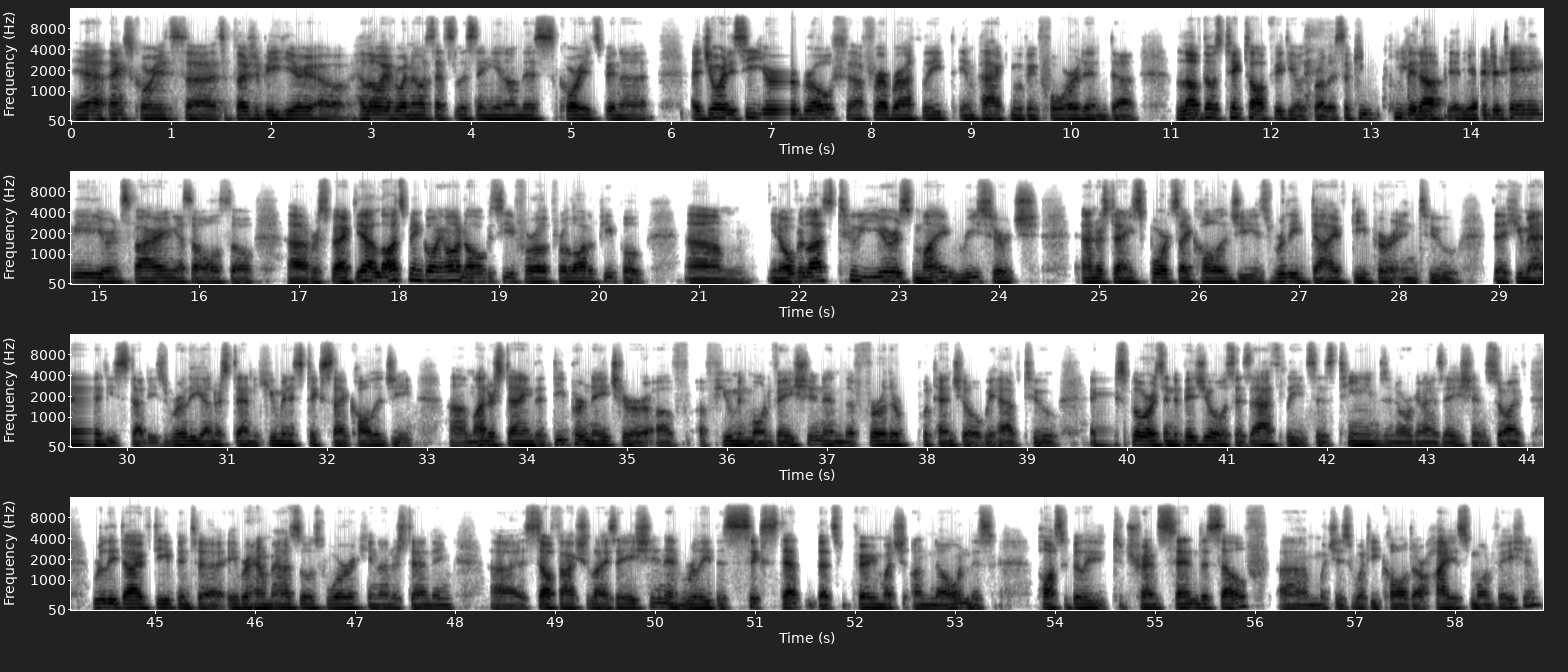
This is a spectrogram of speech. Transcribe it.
Yeah, thanks, Corey. It's uh, it's a pleasure to be here. Uh, hello, everyone else that's listening in on this. Corey, it's been a, a joy to see your growth, uh, Forever Athlete impact moving forward, and uh, love those TikTok videos, brother. So keep keep it up. You're entertaining me. You're inspiring us all. So uh, respect. Yeah, a lot's been going on, obviously, for for a lot of people. Um, you know, over the last two years, my research understanding sports psychology is really dive deeper into the humanities studies, really understanding humanistic psychology, um, understanding the deeper nature of, of human motivation and the further potential we have to explore as individuals, as athletes, as teams and organizations. So I've really dived deep into Abraham Maslow's work in understanding uh, self-actualization and really the sixth step that's very much unknown, this possibility to transcend the self, um, which is what he called our highest motivation,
